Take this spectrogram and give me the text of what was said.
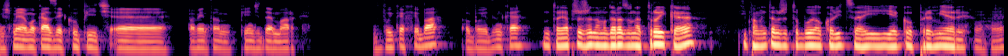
już miałem okazję kupić, e, pamiętam, 5D Mark dwójkę chyba, albo jedynkę. No to ja przeszedłem od razu na trójkę i pamiętam, że to były okolice jego premiery. Mhm.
